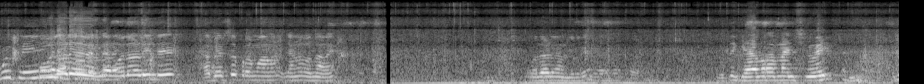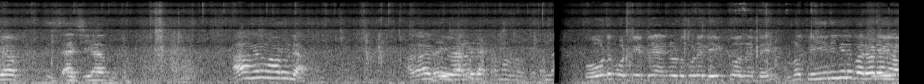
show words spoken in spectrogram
മുതലാളി വരുന്നത് മുതലാളിന്റെ അപേക്ഷ പ്രമാണം ഞങ്ങൾ വന്നാണ്. മുതലാളി cameraman Shoaib. Ashiyab. അത് അങ്ങനെ മാറൂല. അതായത് ഓട് പൊട്ടിയിട്ട് അതിന്റെ ഉള്ളിൽ കൂടെ ലീക്ക് വന്നിട്ട് നമ്മൾ ക്ലീനിങ്ങിന് പരിപാടിയാണ്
